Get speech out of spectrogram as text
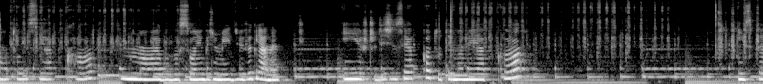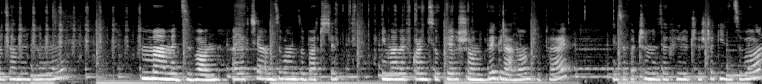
O, tu jest jabłko. No, jakby był słonik, byśmy mieli dwie wygrane. I jeszcze gdzieś jest jabłko. Tutaj mamy jabłko. I sprawdzamy dalej. Mamy dzwon. A ja chciałam dzwon, zobaczcie. I mamy w końcu pierwszą wygraną tutaj. I zobaczymy za chwilę, czy jeszcze jakiś dzwon.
